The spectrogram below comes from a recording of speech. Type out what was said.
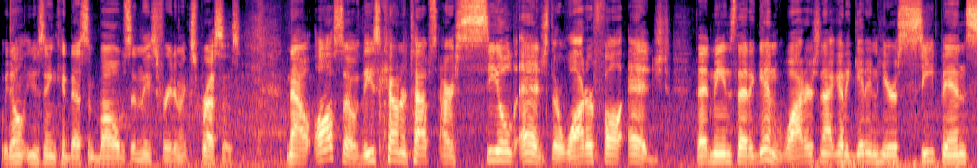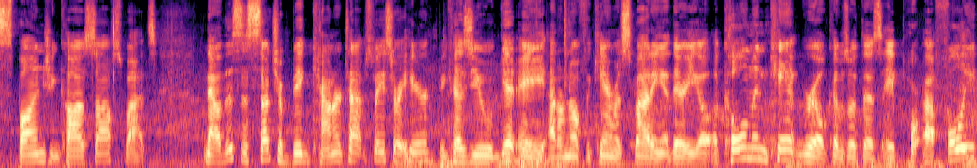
We don't use incandescent bulbs in these Freedom Expresses. Now, also, these countertops are sealed edged. They're waterfall edged. That means that, again, water's not gonna get in here, seep in, sponge, and cause soft spots. Now this is such a big countertop space right here because you get a, I don't know if the camera's spotting it, there you go, a Coleman camp grill comes with this, a, a fully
